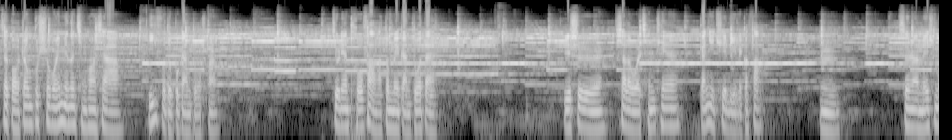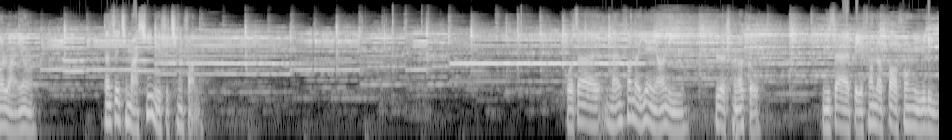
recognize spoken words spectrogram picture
在保证不失文明的情况下，衣服都不敢多穿，就连头发都没敢多戴。于是吓得我前天赶紧去理了个发。嗯，虽然没什么卵用，但最起码心里是清爽的。我在南方的艳阳里热成了狗，你在北方的暴风雨里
